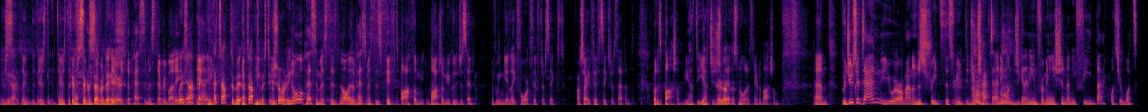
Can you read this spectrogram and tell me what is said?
You're yeah. so, there's there's the Fifth, pessimist. six, seven days. There's the pessimist, everybody. Well, yeah, yeah. He, that's, optimi- that's optimistic, he, surely. No pessimist is no. The pessimist is fifth bottom. Bottom. You could have just said if we can get like fourth, fifth, or sixth, or sorry, fifth, sixth, or seventh. But it's bottom. You have to you have to just let us know it's near the bottom. Um, Producer Dan, you were a man on the streets this week. Did you chat to anyone? Did you get any information, any feedback? What's your what's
